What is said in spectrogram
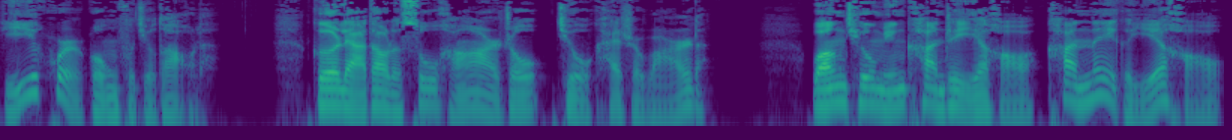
一会儿功夫就到了。哥俩到了苏杭二州，就开始玩了。王秋明看这也好看那个也好，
